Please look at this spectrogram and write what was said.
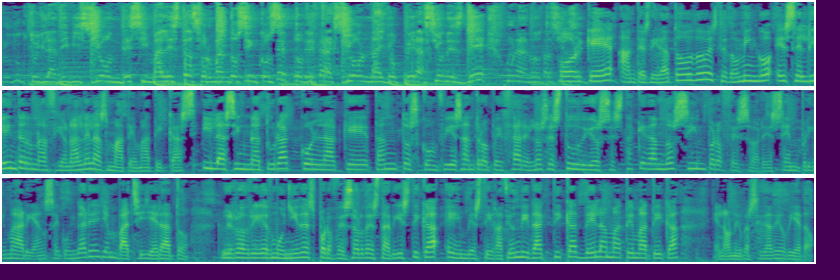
Producto y la división decimales transformándose en concepto de Hay operaciones de una notación. Porque, antes de ir a todo, este domingo es el Día Internacional de las Matemáticas y la asignatura con la que tantos confiesan tropezar en los estudios se está quedando sin profesores en primaria, en secundaria y en bachillerato. Luis Rodríguez Muñiz es profesor de Estadística e Investigación Didáctica de la Matemática en la Universidad de Oviedo.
